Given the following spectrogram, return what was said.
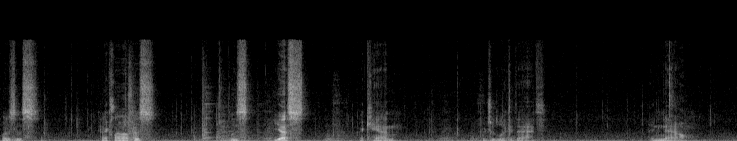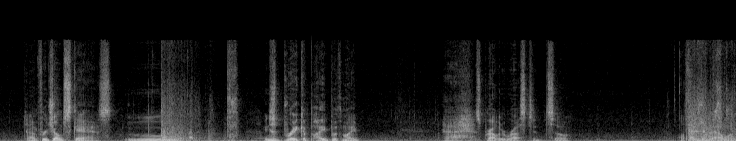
What is this? Can I climb up this? Please. Yes! I can. Would you look at that? And now. Time for jump scares. Ooh. I can just break a pipe with my... it's probably rusted, so... I'll forgive that one.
